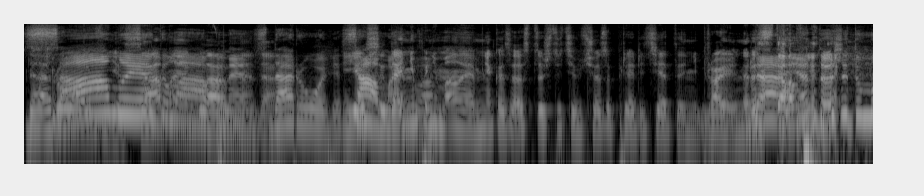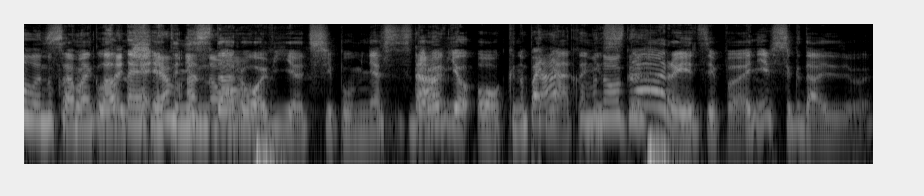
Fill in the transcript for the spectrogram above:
здоровье, Самое, самое главное, главное, да. здоровье. И я всегда не главное. понимала, мне казалось, то, что типа, что за приоритеты неправильно Да, расставлены. Я тоже думала, ну Самое главное это не здоровье, типа у меня здоровье ок, ну понятно, они старые, типа, они всегда типа,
